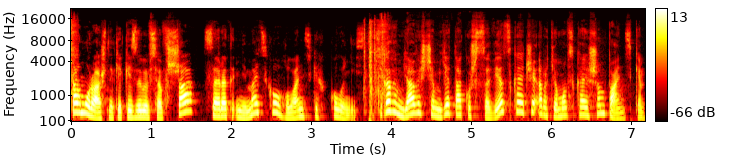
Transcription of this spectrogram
та мурашник, який з'явився в США серед німецько-голландських колоністів. Цікавим явищем є також совєтське чи артемовське шампанське.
